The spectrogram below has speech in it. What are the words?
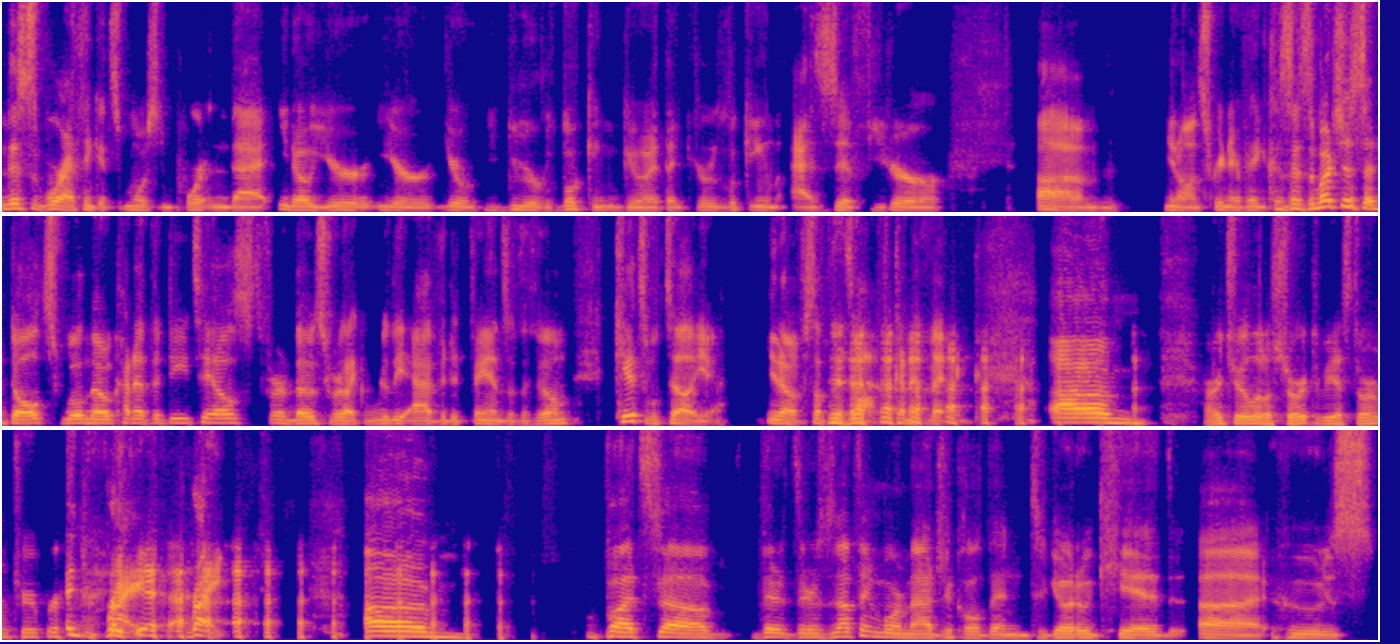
And this is where I think it's most important that you know you're you're you're you're looking good, that you're looking as if you're um you know on screen and everything. Because as much as adults will know kind of the details, for those who are like really avid fans of the film, kids will tell you you know, if something's off kind of thing. Um, Aren't you a little short to be a stormtrooper? Right, right. Um, but uh, there, there's nothing more magical than to go to a kid uh, who's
